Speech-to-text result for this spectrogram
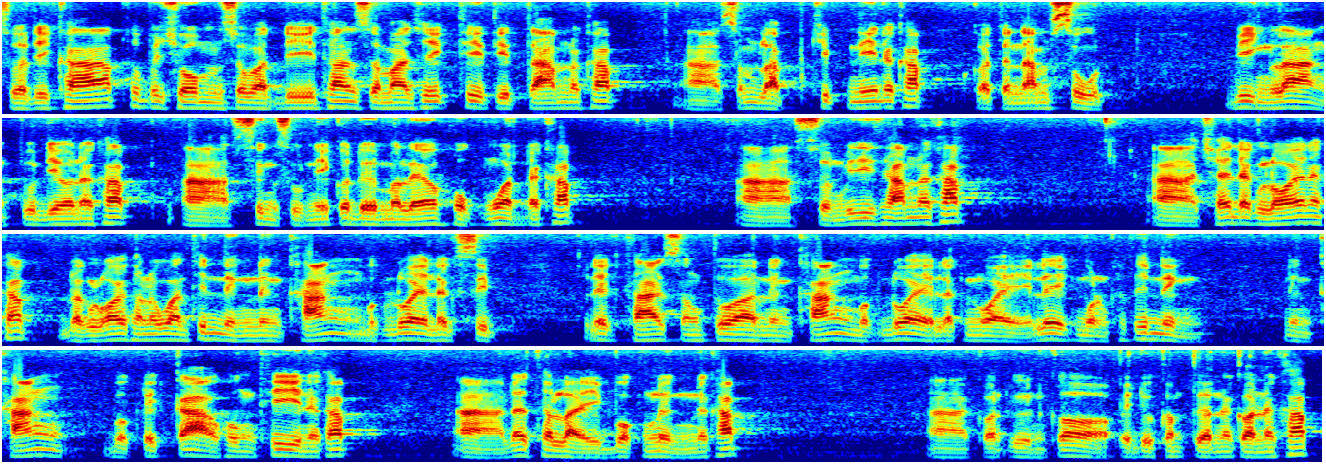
สวัสดีครับท่านผู้ชม สวัสดีท่านสมาชิกที่ติดตามนะครับอ่าสำหรับคลิปนี้นะครับก็จะนำสูตรวิ่งล่างตัวเดียวนะครับซึ่งสูตรนี้ก็เดินมาแล้ว 6 งวดนะครับส่วนวิธีทำนะครับใช้หลักร้อยนะครับหลักร้อยของรางวัลที่1 1 ครั้งบวกด้วยหลัก 10 เลขท้าย 2 ตัว 1 ครั้งบวกด้วยหลักหน่วยเลขบนครั้งที่ 1 1 ครั้งบวกเลข9คงที่นะครับได้เท่าไหร่บวก1นะครับก่อนอื่นก็ไปดูคำเตือนกันก่อนนะครับ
